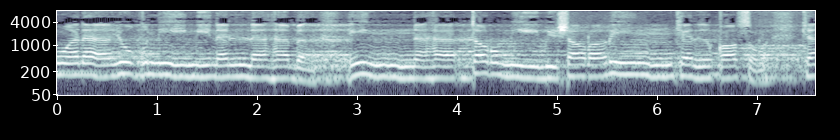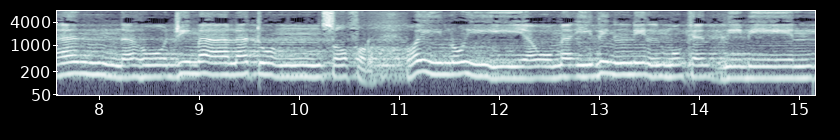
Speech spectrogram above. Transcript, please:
ولا يغني من اللهب. إنها ترمي بشرر كالقصر. كأنه جمالة صفر. ويل يومئذ للمكذبين.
